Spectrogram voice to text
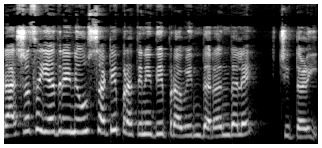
राष्ट्र सह्याद्री न्यूजसाठी प्रतिनिधी प्रवीण दरंदले चितळी.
